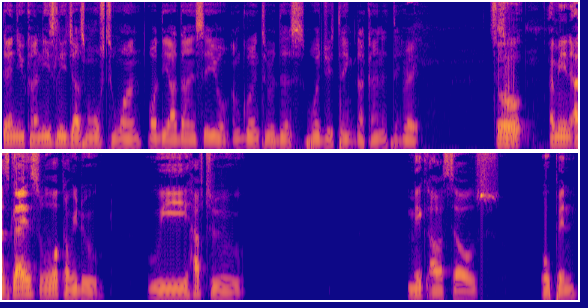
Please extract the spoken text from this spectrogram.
Then you can easily just move to one or the other and say, "Yo, I'm going through this. What do you think?" That kind of thing. Right. So, So- I mean, as guys, what can we do? We have to make ourselves open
